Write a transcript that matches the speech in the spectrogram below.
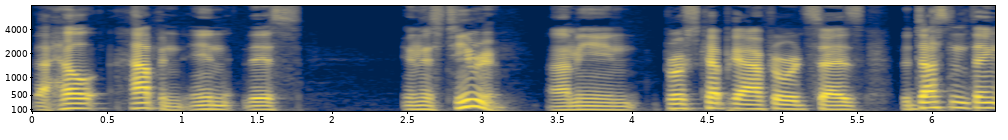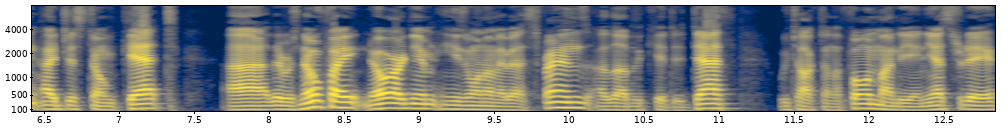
the hell happened in this in this team room. I mean, Brooks Koepka afterwards says the Dustin thing I just don't get. Uh, there was no fight, no argument. He's one of my best friends. I love the kid to death. We talked on the phone Monday and yesterday,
